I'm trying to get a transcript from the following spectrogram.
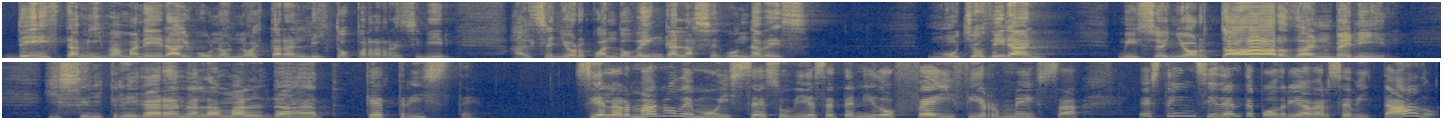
de esta misma manera algunos no estarán listos para recibir al Señor cuando venga la segunda vez. Muchos dirán, mi Señor tarda en venir, y se entregarán a la maldad. Qué triste. Si el hermano de Moisés hubiese tenido fe y firmeza, este incidente podría haberse evitado.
